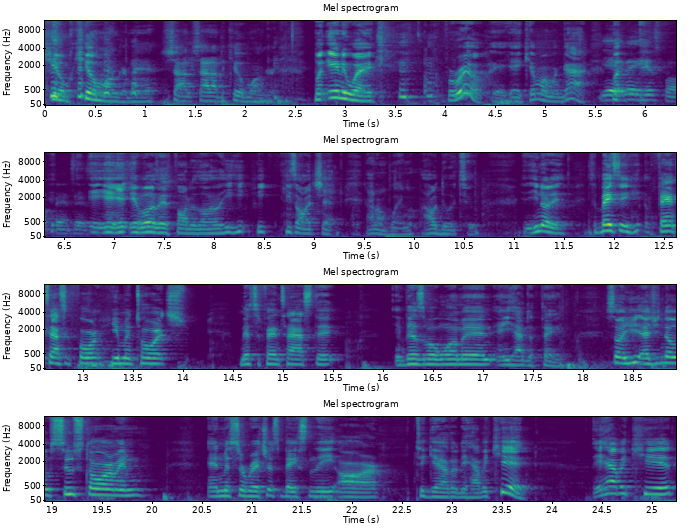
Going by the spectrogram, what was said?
Kill Killmonger, man. Shout shout out to Killmonger. But anyway, for real, hey, hey Killmonger guy. Yeah, but it ain't his fault. Fantastic. it, it, it was his fault as well. He, he he saw a check. I don't blame him. I would do it too. You know, the- so basically, Fantastic Four, Human Torch, Mister Fantastic, Invisible Woman, and you have the Thing. So you, as you know, Sue Storm and and Mister Richards basically are together. They have a kid. They have a kid,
